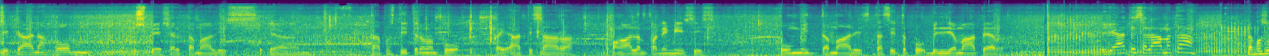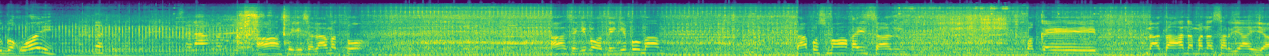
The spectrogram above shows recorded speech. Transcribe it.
Jicana Home Special Tamales. Yan. Tapos dito naman po kay Ate Sara, pangalan pa ni Mrs. Homemade tamales. Tapos ito po, Bilya Mater. Sige ate, salamat ha. Nabusog ako ay. Salamat po. Ah, sige, salamat po. Ah, sige po. Thank you po, ma'am. Tapos mga kainsan, pag kay nadaan naman ng Sariaya,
